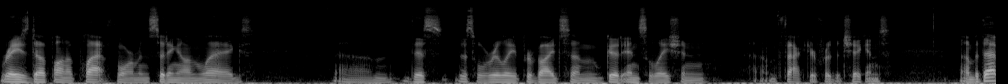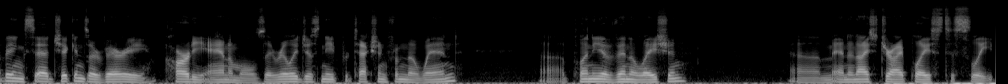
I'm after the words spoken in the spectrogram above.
raised up on a platform and sitting on legs. Um, this this will really provide some good insulation um, factor for the chickens. Um, but that being said, chickens are very hardy animals. They really just need protection from the wind, uh, plenty of ventilation, um, and a nice dry place to sleep.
